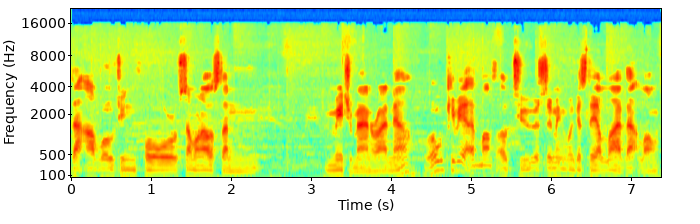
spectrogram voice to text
that are voting for someone else than Major Man right now. We'll give it a month or two, assuming we can stay alive that long.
